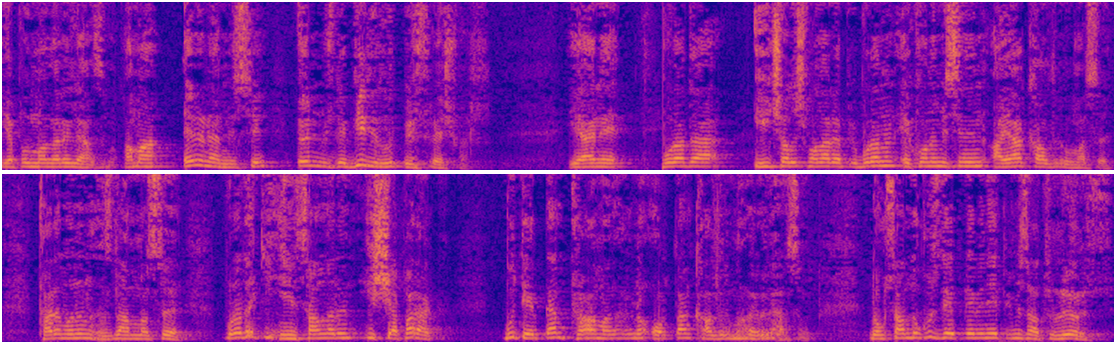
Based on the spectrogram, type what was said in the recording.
Yapılmaları lazım. Ama en önemlisi önümüzde bir yıllık bir süreç var. Yani burada iyi çalışmalar yapıyor. Buranın ekonomisinin ayağa kaldırılması, tarımının hızlanması, buradaki insanların iş yaparak bu deprem travmalarını ortadan kaldırmaları lazım. 99 depremini hepimiz hatırlıyoruz.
